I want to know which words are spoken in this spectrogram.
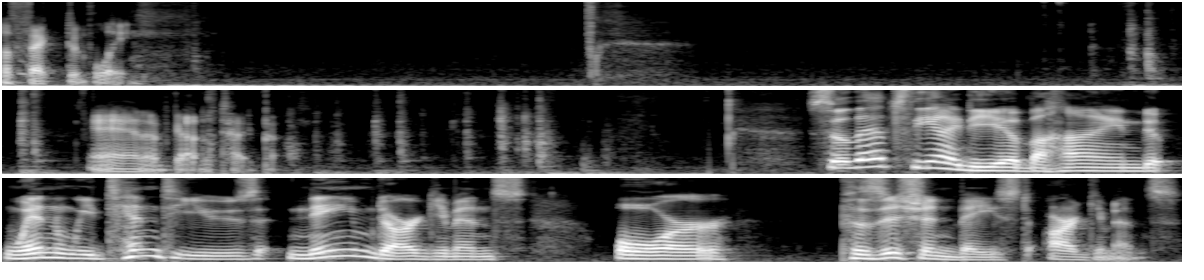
effectively. And I've got a typo. So that's the idea behind when we tend to use named arguments or position-based arguments.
